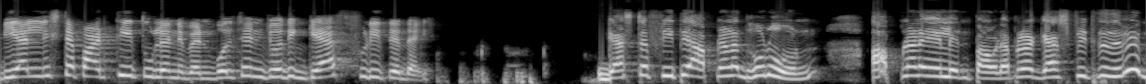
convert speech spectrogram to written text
বিয়াল্লিশটা প্রার্থী তুলে নেবেন বলছেন যদি গ্যাস ফ্রিতে দেয়। গ্যাসটা ফ্রিতে আপনারা ধরুন, আপনারা এলেন পাওয়ার আপনারা গ্যাস ফ্রিতে দেবেন?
